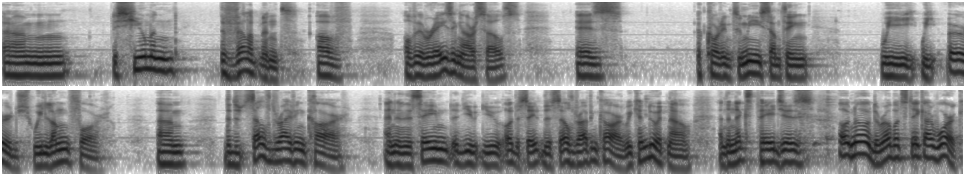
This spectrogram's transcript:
um, this human development of of erasing ourselves is, according to me, something we we urge, we long for. Um, the self-driving car And in the same, you, you oh, the, the self-driving car, we can do it now. And the next page is, oh no, the robots take our work.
